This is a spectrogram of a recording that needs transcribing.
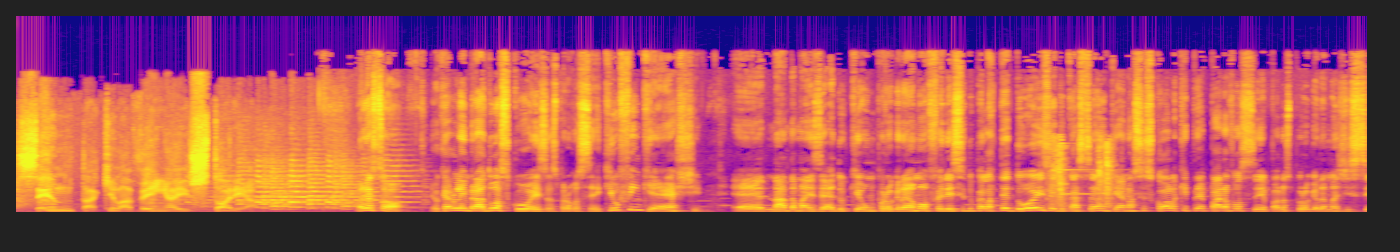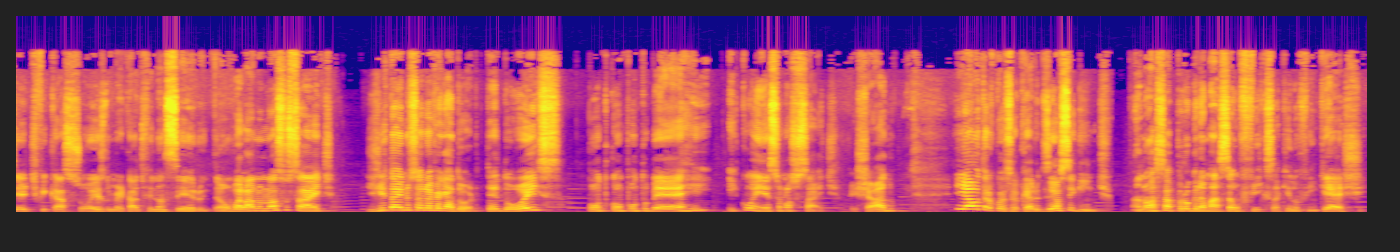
Senta que lá vem a história. Olha só, eu quero lembrar duas coisas para você, que o Fincast é nada mais é do que um programa oferecido pela T2 Educação, que é a nossa escola que prepara você para os programas de certificações do mercado financeiro. Então vai lá no nosso site, digita aí no seu navegador t2.com.br e conheça o nosso site. Fechado? E a outra coisa que eu quero dizer é o seguinte: a nossa programação fixa aqui no Fincast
